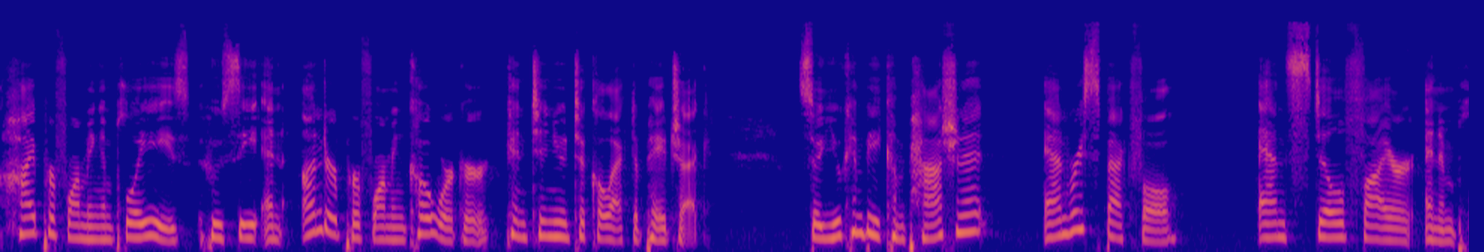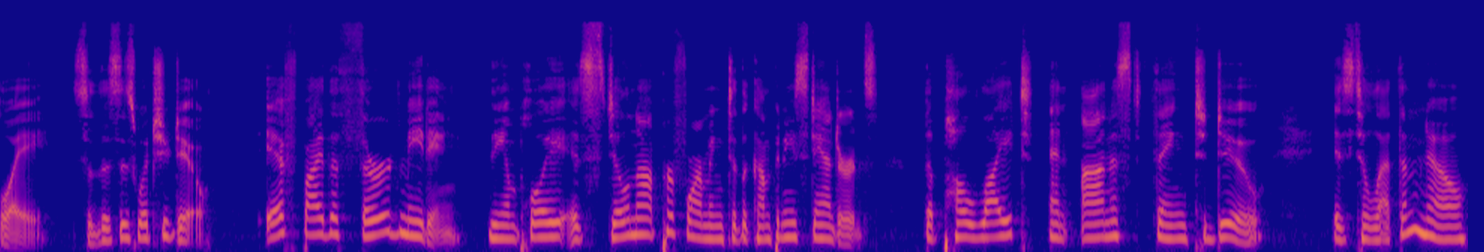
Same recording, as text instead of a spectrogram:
high performing employees who see an underperforming coworker continue to collect a paycheck. So you can be compassionate and respectful and still fire an employee. So this is what you do. If by the third meeting the employee is still not performing to the company's standards, the polite and honest thing to do is to let them know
